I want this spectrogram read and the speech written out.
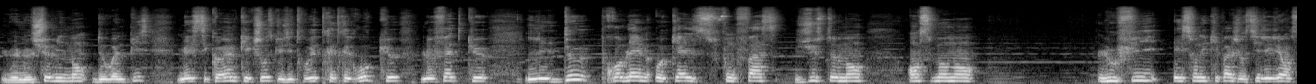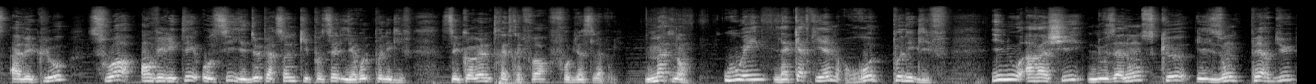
le, le, cheminement de One Piece mais c'est quand même quelque chose que j'ai trouvé très très gros que le fait que les deux problèmes auxquels font face justement en ce moment Luffy et son équipage et aussi l'alliance avec l'eau, soit en vérité aussi les deux personnes qui possèdent les road poneglyphes. C'est quand même très très fort, faut bien se l'avouer. Maintenant, où est la quatrième road poneglyph Inu Arashi nous annonce qu'ils ont perdu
